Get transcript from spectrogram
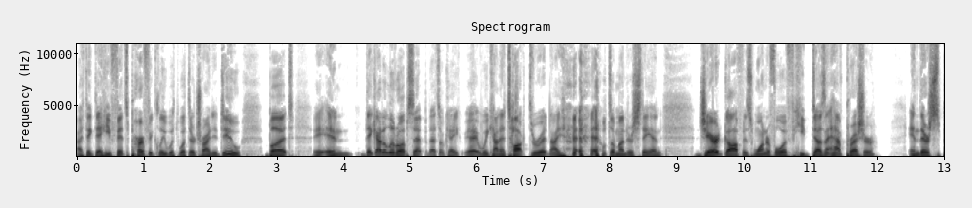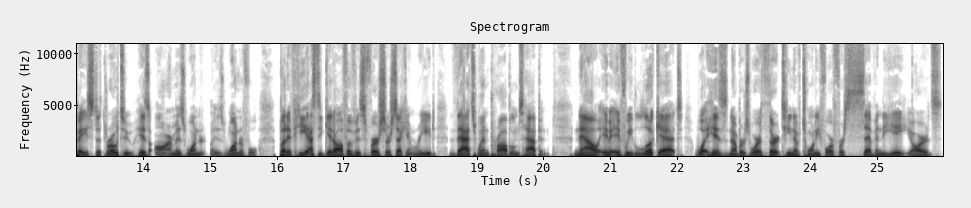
I think that he fits perfectly with what they're trying to do, but and they got a little upset, but that's okay. We kind of talked through it and I helped them understand Jared Goff is wonderful if he doesn't have pressure and there's space to throw to. His arm is wonder is wonderful, but if he has to get off of his first or second read, that's when problems happen. Now, if, if we look at what his numbers were, 13 of 24 for 78 yards.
